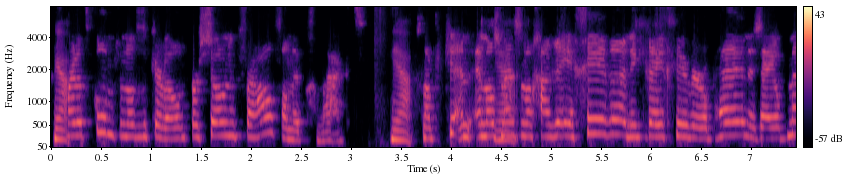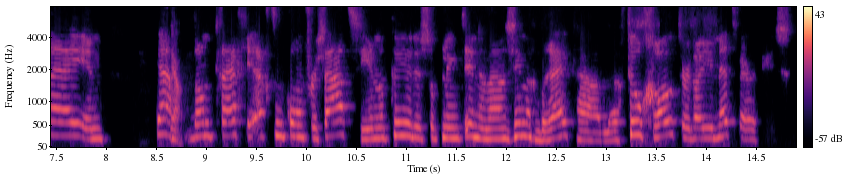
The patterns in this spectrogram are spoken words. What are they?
Ja. Maar dat komt omdat ik er wel een persoonlijk verhaal van heb gemaakt. Ja. Snap je? En, en als Ja. mensen dan gaan reageren en ik reageer weer op hen en zij op mij. En ja, Ja. dan krijg je echt een conversatie. En dan kun je dus op LinkedIn een waanzinnig bereik halen. Veel groter dan je netwerk is.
